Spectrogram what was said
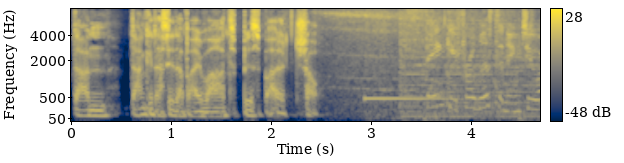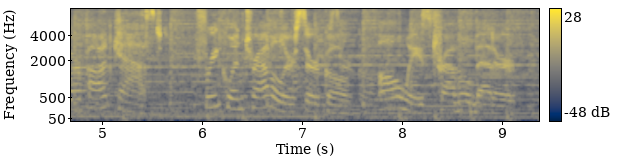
Dann danke, dass ihr dabei wart. Bis bald. Ciao. Thank you for listening to our podcast, Frequent Traveler Circle. Always travel better.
